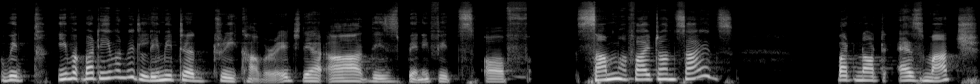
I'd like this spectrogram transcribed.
with even but even with limited tree coverage, there are these benefits of some phytoncides, but not as much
